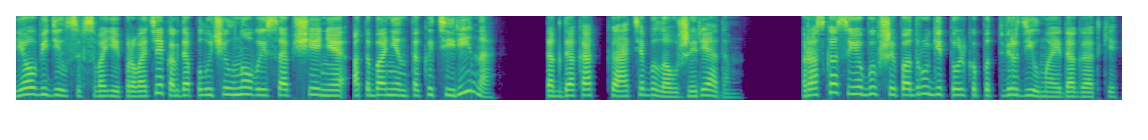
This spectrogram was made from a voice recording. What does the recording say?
Я убедился в своей правоте, когда получил новые сообщения от абонента Катерина, тогда как Катя была уже рядом. Рассказ ее бывшей подруги только подтвердил мои догадки.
